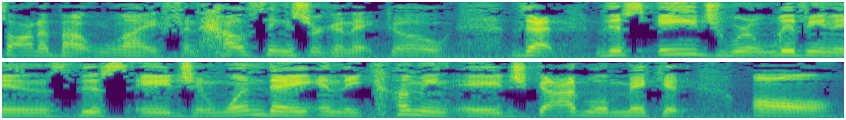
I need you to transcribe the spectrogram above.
thought about life and how things are going to go, that this age we're living in is this age, and one day in the coming age, God will make it all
